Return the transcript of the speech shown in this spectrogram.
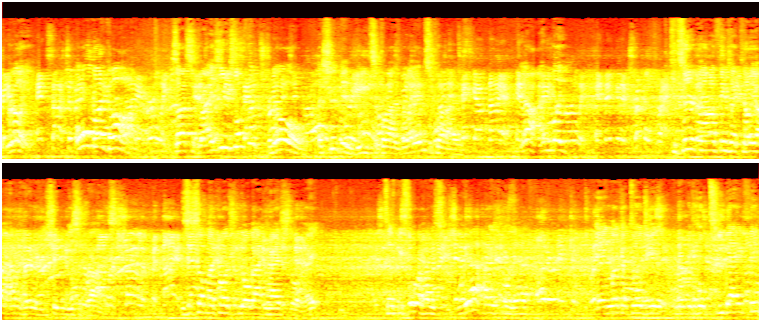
Bayley Really? and Sasha Oh Banks my going God. high early. Does that surprise you or No, I shouldn't be surprised, but I am surprised. Yeah, I'm like- it a. Considering all the things I tell you I haven't heard of, you shouldn't be surprised. This is something I probably should know back in high school, right? Since before high school. Yeah, high school, yeah. and like I told you, remember the whole teabag thing?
